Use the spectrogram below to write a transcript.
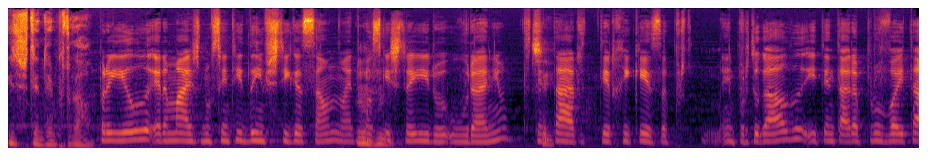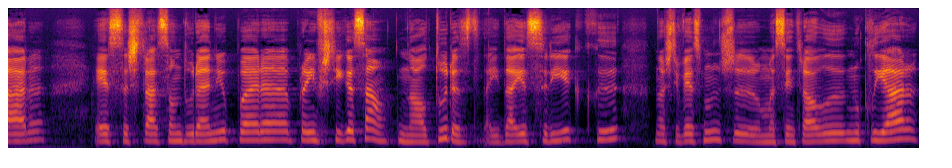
existente em Portugal. Para ele era mais no sentido da investigação, não é? De conseguir uhum. extrair o urânio, de tentar Sim. ter riqueza em Portugal e tentar aproveitar essa extração de urânio para, para a investigação. Na altura, a ideia seria que nós tivéssemos eh, uma central nuclear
